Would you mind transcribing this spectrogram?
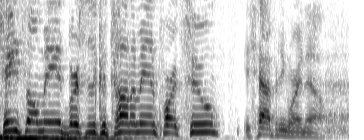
Chainsaw Man versus Katana Man Part 2 is happening right now.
